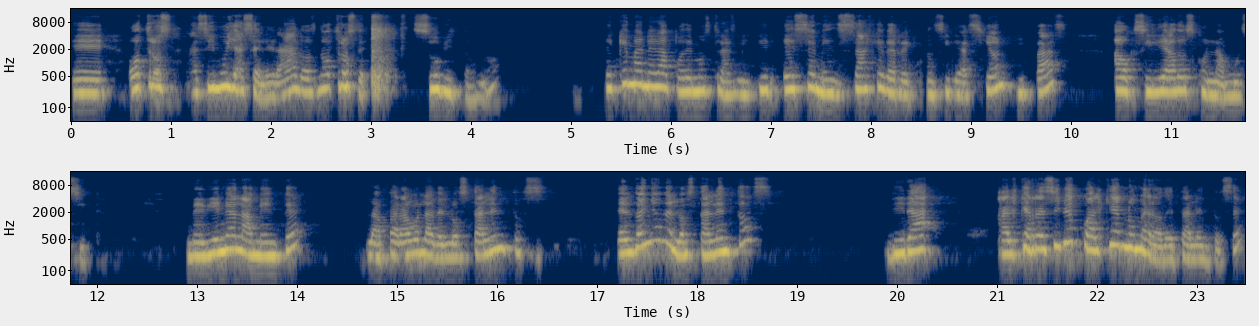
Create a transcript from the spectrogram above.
eh, otros así muy acelerados, ¿no? otros de súbito, ¿no? ¿De qué manera podemos transmitir ese mensaje de reconciliación y paz auxiliados con la música? Me viene a la mente la parábola de los talentos. El dueño de los talentos dirá, al que recibe cualquier número de talentos, ¿eh?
